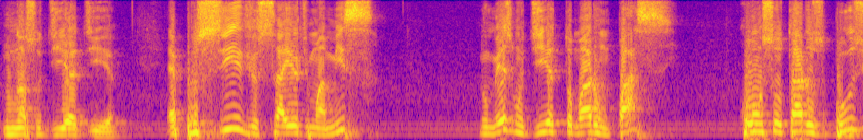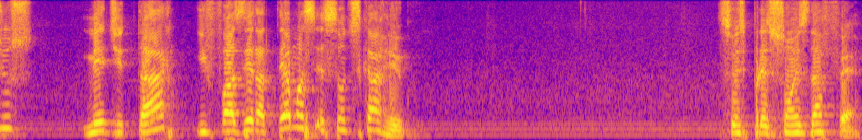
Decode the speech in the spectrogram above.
No nosso dia a dia. É possível sair de uma missa, no mesmo dia tomar um passe, consultar os búzios, meditar e fazer até uma sessão de descarrego. São expressões da fé.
